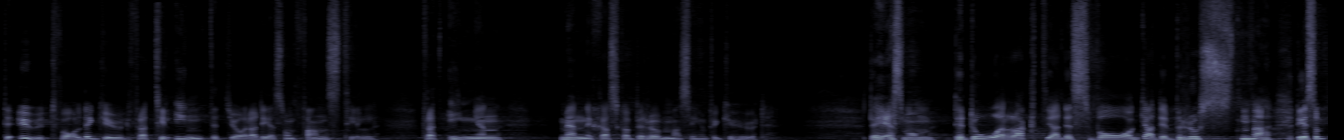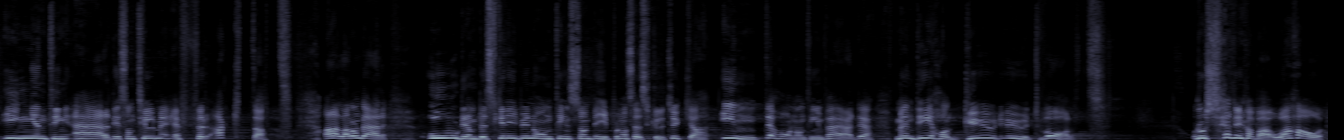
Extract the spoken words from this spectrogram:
det utvalde Gud för att tillintetgöra det som fanns till, för att ingen människa ska berömma sig inför Gud. Det är som om det dåraktiga, det svaga, det brustna, det som ingenting är, det som till och med är föraktat. Alla de där orden beskriver någonting som vi på något sätt skulle tycka inte har någonting värde. Men det har Gud utvalt. Och då känner jag bara wow,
